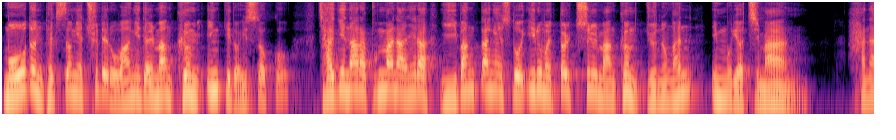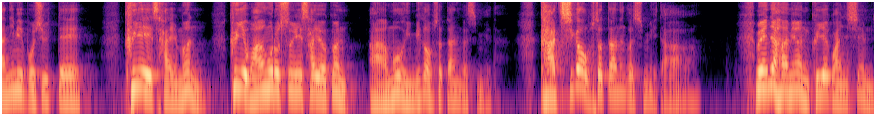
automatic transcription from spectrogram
모든 백성의 추대로 왕이 될 만큼 인기도 있었고 자기 나라뿐만 아니라 이방 땅에서도 이름을 떨칠 만큼 유능한 인물이었지만 하나님이 보실 때 그의 삶은 그의 왕으로서의 사역은 아무 의미가 없었다는 것입니다. 가치가 없었다는 것입니다. 왜냐하면 그의 관심,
